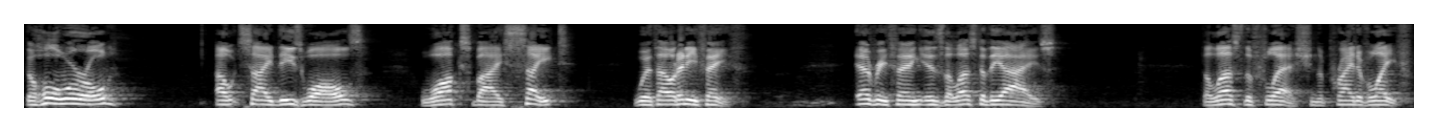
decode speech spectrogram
The whole world outside these walls walks by sight without any faith. Everything is the lust of the eyes, the lust of the flesh, and the pride of life.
